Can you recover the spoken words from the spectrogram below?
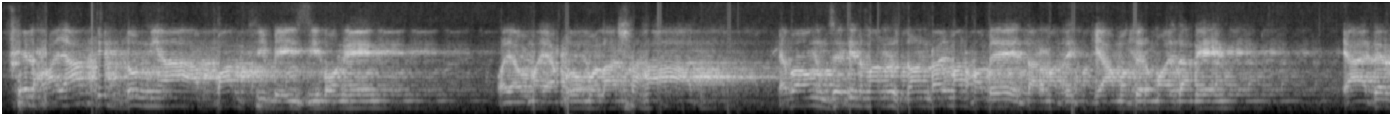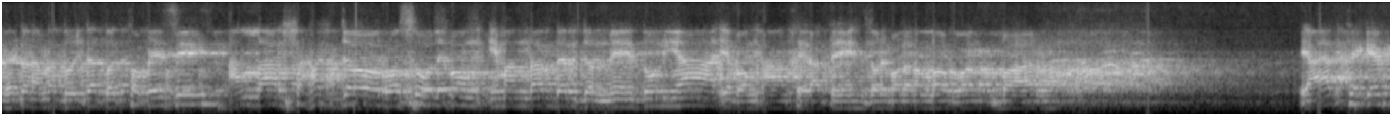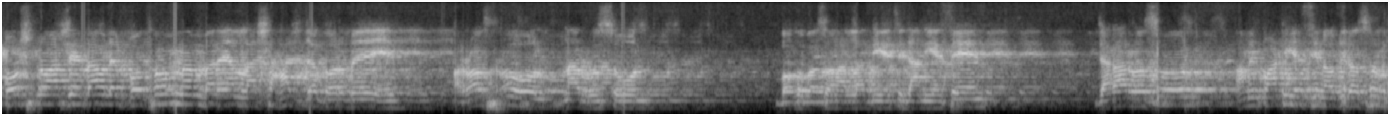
ফিল হায়াতিদ দুনিয়া পার্থিব এই জীবনে। এবং যেদিন মানুষ দণ্ডায়মান হবে, তার মাঝে কিয়ামতের ময়দানে। আয়াতের ভেতর আমরা দুইটা তথ্য পেয়েছি। আল্লাহর সাহায্য, রসুল এবং ইমানদারদের জন্য দুনিয়া এবং আখেরাতে। জোরে বলেন, আল্লাহু আকবার। আয়াত থেকে প্রশ্ন আসে, তাহলে প্রথম নম্বরে আল্লাহ সাহায্য করবে, রসুল না রসুল? বহু বছর আল্লাহ দিয়েছে জানিয়েছেন যারা রসুল আমি পাঠিয়েছি নবী রসুল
